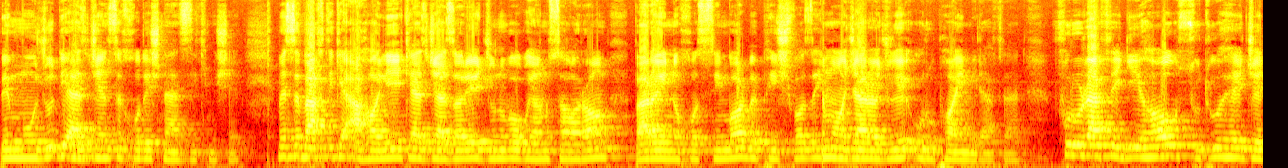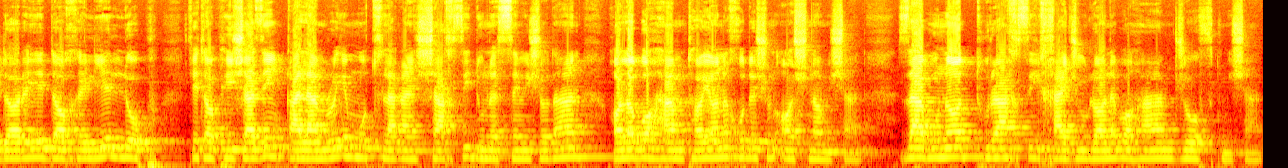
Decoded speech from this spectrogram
به موجودی از جنس خودش نزدیک میشه. مثل وقتی که اهالی یکی از جزایر جنوب اقیانوس آرام برای نخستین بار به پیشواز ماجراجوی اروپایی می‌رفتن فرو رفتگی ها و سطوح جداره داخلی لپ که تا پیش از این قلمروی مطلقا شخصی دونسته می شدن حالا با همتایان خودشون آشنا میشن. زبونات تو رخصی خجولانه با هم جفت میشن.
